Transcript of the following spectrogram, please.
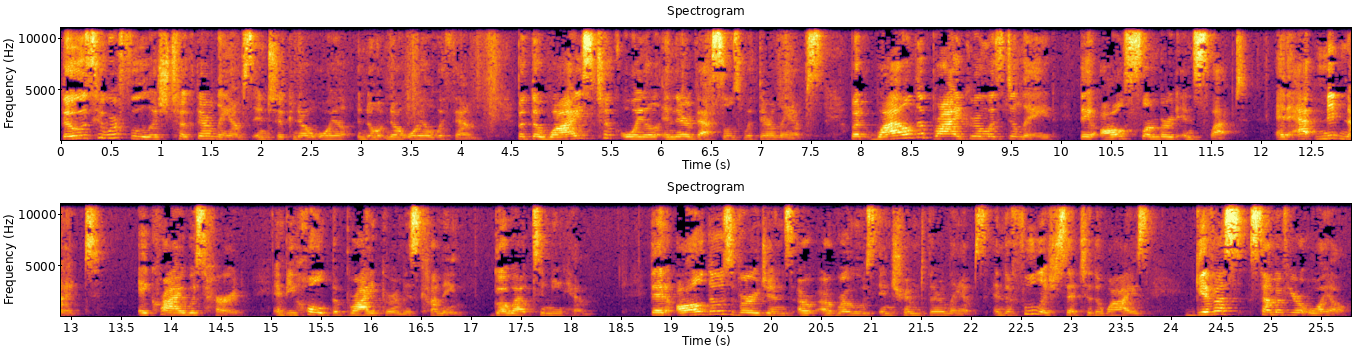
those who were foolish took their lamps and took no oil, no, no oil with them. But the wise took oil in their vessels with their lamps. But while the bridegroom was delayed, they all slumbered and slept. And at midnight a cry was heard, and behold, the bridegroom is coming. Go out to meet him. Then all those virgins arose and trimmed their lamps. And the foolish said to the wise, Give us some of your oil,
